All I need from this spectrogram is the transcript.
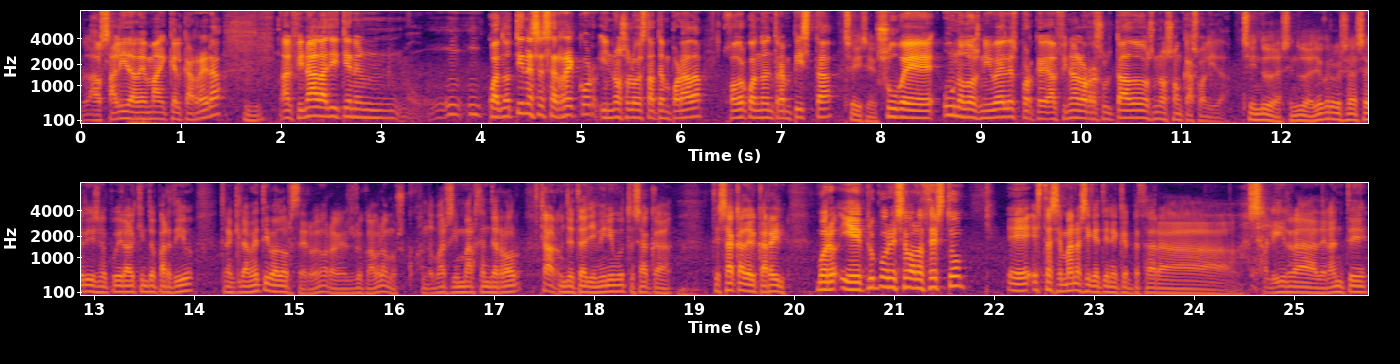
la salida de Michael Carrera. Al final allí tienen... cuando tienes ese récord, y no solo esta temporada, el jugador cuando entra en pista Sí, sí. sube uno o dos niveles porque al final los resultados no son casualidad. Sin duda, sin duda. Yo creo que esa serie se puede ir al quinto partido tranquilamente y va 2-0, ¿eh? ahora que es lo que hablamos. Cuando vas sin margen de error, Un detalle mínimo te saca, te saca del carril. Bueno, y el Club Orense Baloncesto, eh, esta semana sí que tiene que empezar a salir adelante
